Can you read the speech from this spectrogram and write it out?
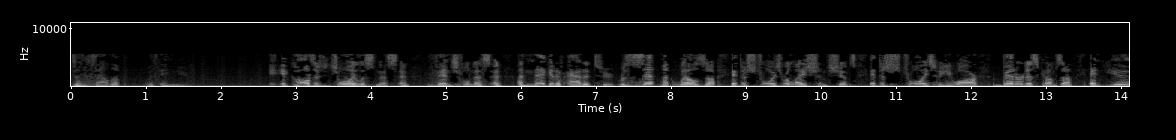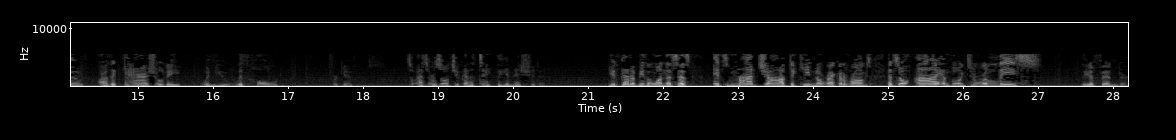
develop within you." it causes joylessness and vengefulness and a negative attitude. Resentment wells up. It destroys relationships. It destroys who you are. Bitterness comes up, and you are the casualty when you withhold forgiveness. So as a result, you've got to take the initiative. You've got to be the one that says, It's my job to keep no record of wrongs, and so I am going to release the offender.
